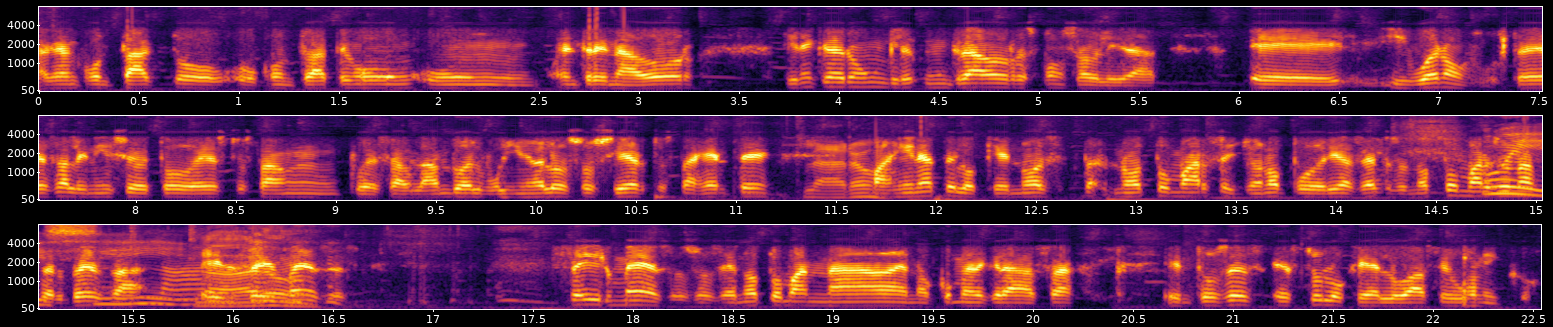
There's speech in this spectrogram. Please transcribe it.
hagan contacto o contraten un, un entrenador, tiene que haber un, gr- un grado de responsabilidad. Eh, y bueno, ustedes al inicio de todo esto están pues hablando del buñuelo, eso es cierto, esta gente, Claro. imagínate lo que no, está- no tomarse, yo no podría hacer eso, no tomarse Uy, una cerveza sí. en seis meses seis meses, o sea, no toman nada, de no comer grasa. Entonces, esto es lo que lo hace único.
